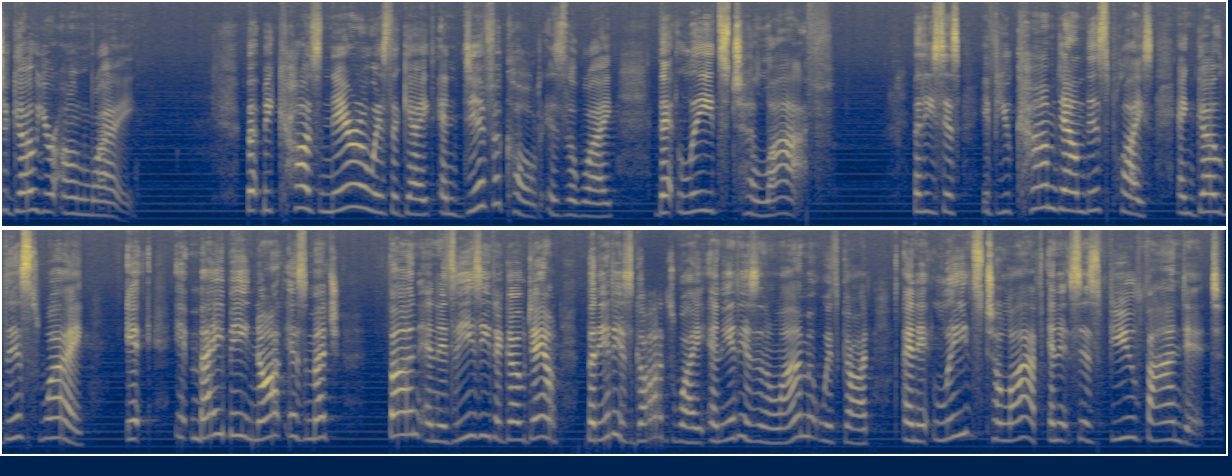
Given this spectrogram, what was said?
to go your own way. But because narrow is the gate and difficult is the way that leads to life. But he says, if you come down this place and go this way, it, it may be not as much fun and it's easy to go down, but it is God's way and it is in alignment with God and it leads to life and it says few find it.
